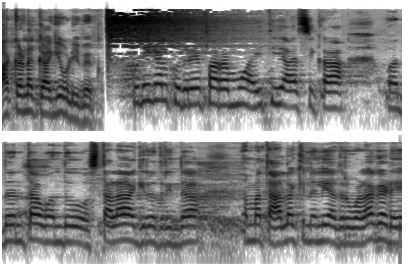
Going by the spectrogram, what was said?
ಆ ಕಾರಣಕ್ಕಾಗಿ ಉಳಿಬೇಕು. ಕುಣಿಗಲ್ ಕುದುರೆ ಫಾರಮ್ಮು ಐತಿಹಾಸಿಕವಾದಂಥ ಒಂದು ಸ್ಥಳ ಆಗಿರೋದ್ರಿಂದ ನಮ್ಮ ತಾಲೂಕಿನಲ್ಲಿ ಅದರ ಒಳಗಡೆ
